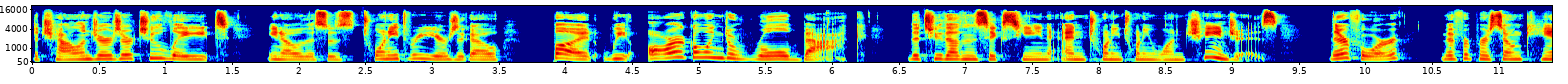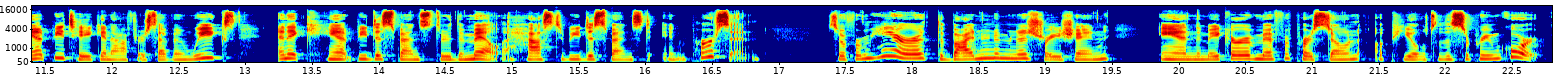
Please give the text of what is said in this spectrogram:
The challengers are too late. You know, this was 23 years ago, but we are going to roll back the 2016 and 2021 changes. Therefore, mifepristone can't be taken after seven weeks and it can't be dispensed through the mail. It has to be dispensed in person. So from here, the Biden administration and the maker of mifepristone appeal to the Supreme Court.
